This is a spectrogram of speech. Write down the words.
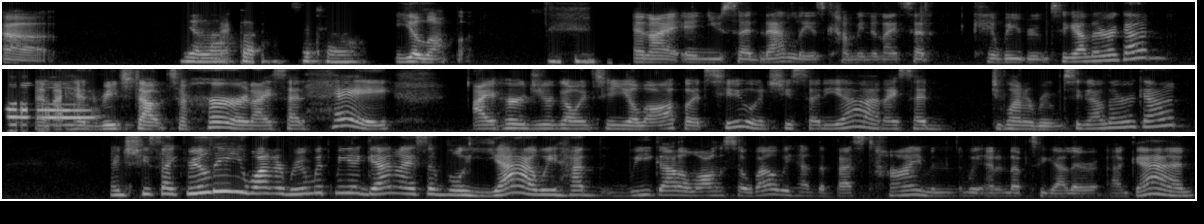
uh, Yelapa, Mexico. Yelapa. Mm-hmm. And I and you said Natalie is coming, and I said, can we room together again? Oh. And I had reached out to her and I said, hey, I heard you're going to Yelapa too. And she said, yeah. And I said, do you want to room together again? And she's like, really? You want to room with me again? And I said, well, yeah, we had, we got along so well. We had the best time and we ended up together again.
